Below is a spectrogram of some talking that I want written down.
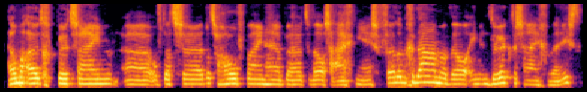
helemaal uitgeput zijn. Uh, of dat ze, dat ze hoofdpijn hebben, terwijl ze eigenlijk niet eens zoveel hebben gedaan, maar wel in een drukte zijn geweest.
